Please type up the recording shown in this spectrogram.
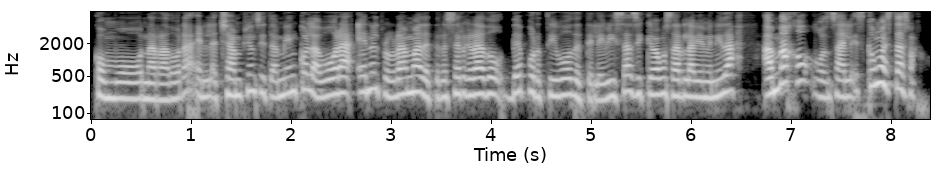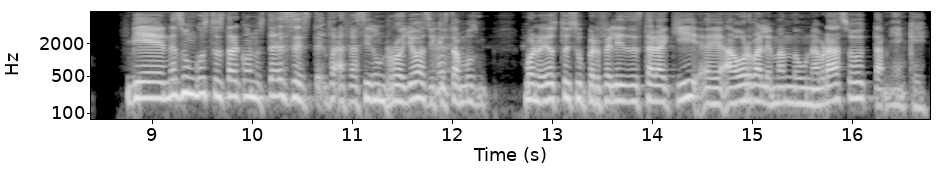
como narradora en la Champions y también colabora en el programa de tercer grado deportivo de Televisa. Así que vamos a dar la bienvenida a Majo González. ¿Cómo estás, Majo? Bien, es un gusto estar con ustedes. Este, ha sido un rollo, así que estamos. Bueno, yo estoy súper feliz de estar aquí. Eh, a Orba le mando un abrazo. También que.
